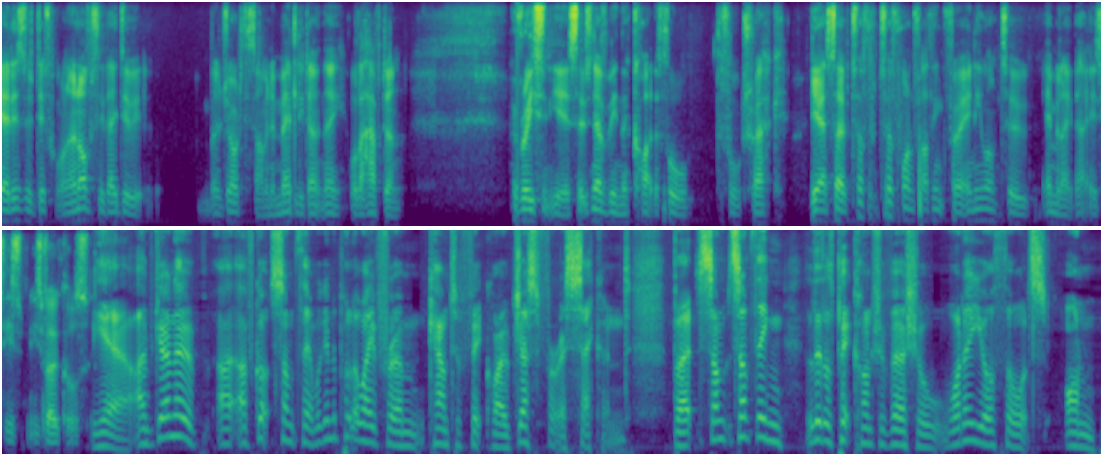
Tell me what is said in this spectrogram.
yeah, it is a difficult one, and obviously they do it majority of the time in a medley, don't they? Or they have done of recent years. So it's never been the quite the full the full track. Yeah, so tough, tough one for I think for anyone to emulate that is his his vocals. Yeah, I'm gonna. I've got something. We're gonna pull away from Counterfeit Quo just for a second, but some something a little bit controversial. What are your thoughts on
